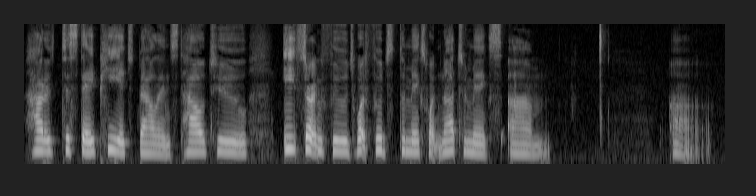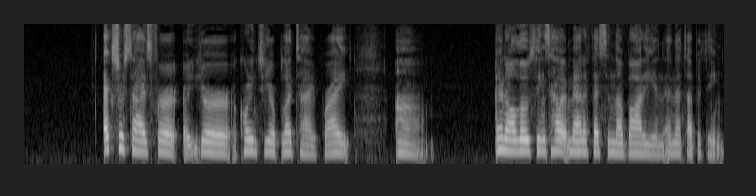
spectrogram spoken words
how to, to stay pH balanced, how to eat certain foods, what foods to mix, what not to mix, um, uh, exercise for uh, your according to your blood type, right? Um, and all those things, how it manifests in the body and, and that type of thing.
